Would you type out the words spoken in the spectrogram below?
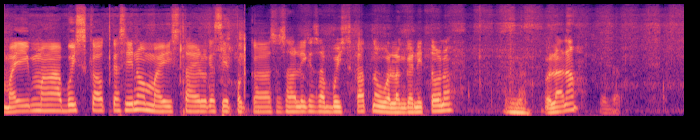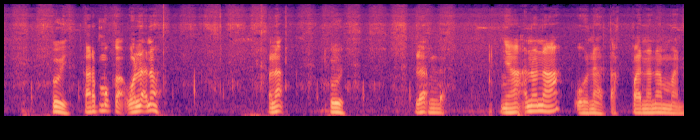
may mga boy scout kasi no, may style kasi pagka sasali ka sa boy scout no, walang ganito no. Wala. Wala no? Wala. Uy, harap mo ka. Wala no. Wala. Uy. Wala. Wala. Nya ano na? Oh, natakpan na naman.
